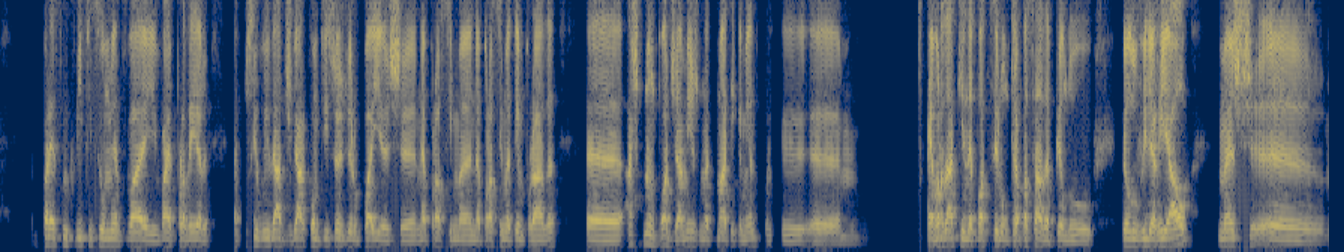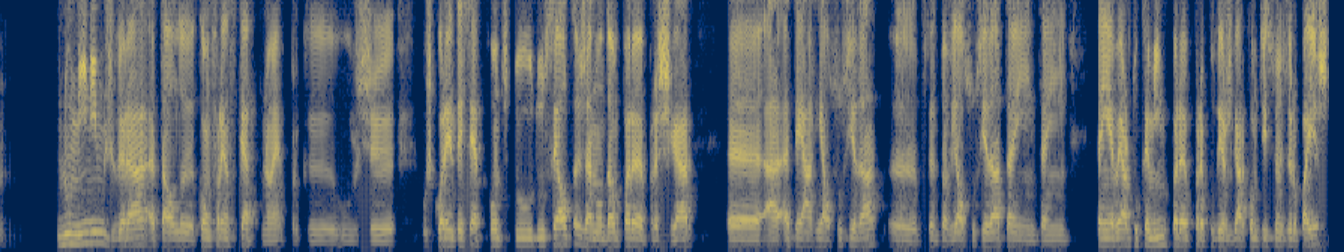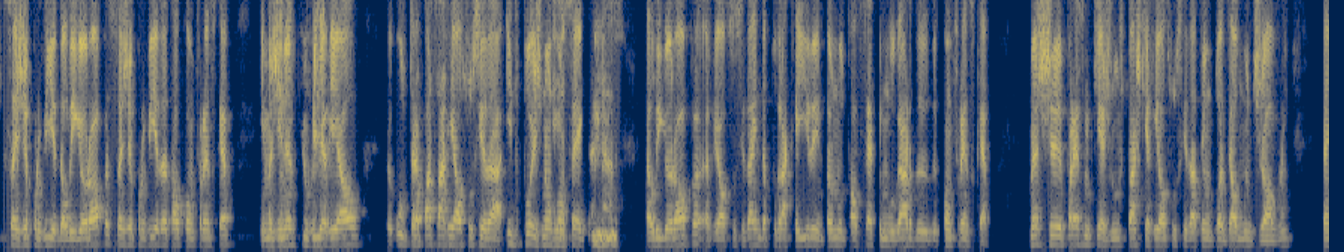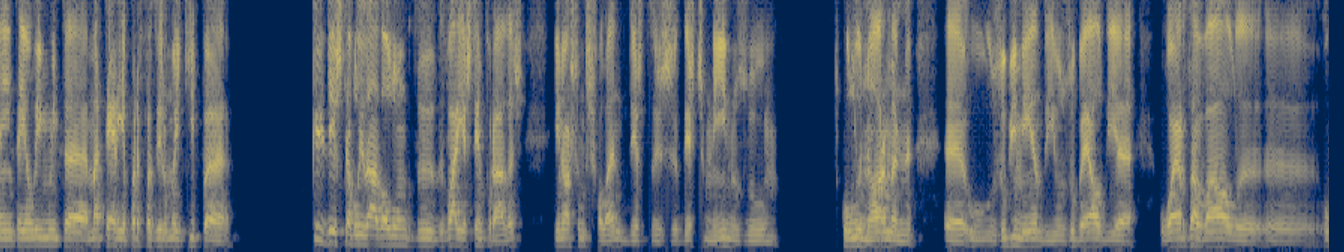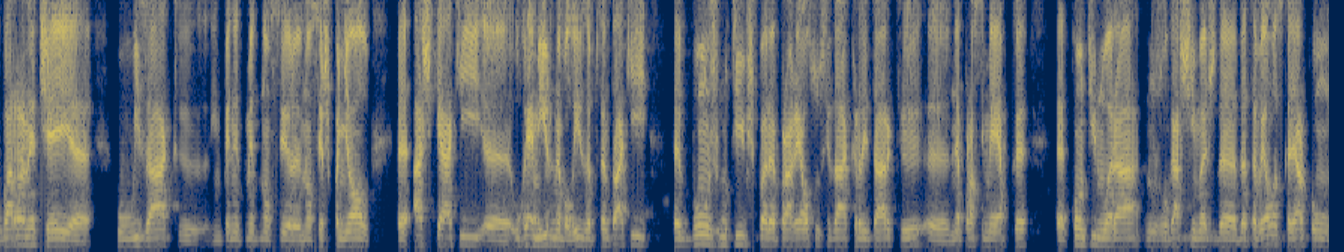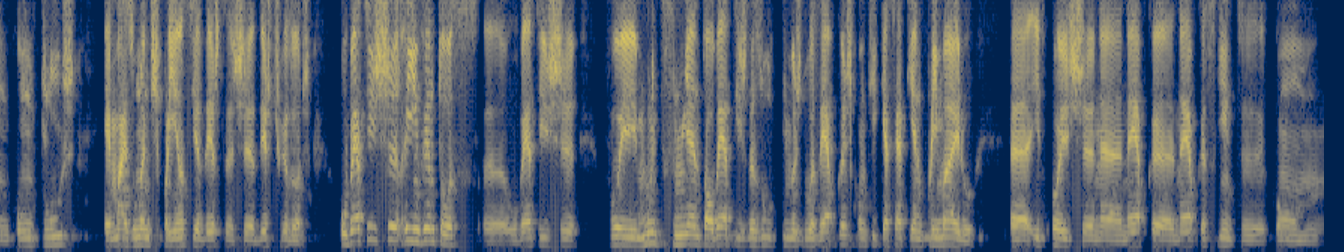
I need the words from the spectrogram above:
Parece-me que dificilmente vai, vai perder a possibilidade de jogar competições europeias uh, na, próxima, na próxima temporada. Uh, acho que não pode já mesmo matematicamente, porque uh, é verdade que ainda pode ser ultrapassada pelo, pelo Villarreal, mas uh, no mínimo jogará a tal Conference Cup, não é? Porque os, os 47 pontos do, do Celta já não dão para, para chegar a, até à Real Sociedade, portanto a Real Sociedade tem, tem tem aberto o caminho para, para poder jogar competições europeias, seja por via da Liga Europa, seja por via da tal Conference Cup, imaginando que o Villarreal ultrapassa a Real Sociedade e depois não consegue ganhar a Liga Europa, a Real Sociedade ainda poderá cair então no tal sétimo lugar de, de Conference Cup. Mas parece-me que é justo, acho que a Real Sociedade tem um plantel muito jovem, tem, tem ali muita matéria para fazer uma equipa que lhe dê estabilidade ao longo de, de várias temporadas e nós fomos falando destes, destes meninos, o, o Lenormand, uh, o Zubimendi, o Zubeldia, o Erzabal, uh, o Barranechea, o Isaac, independentemente de não ser, não ser espanhol, uh, acho que há aqui uh, o Remir na baliza, portanto há aqui bons motivos para, para a Real Sociedade acreditar que na próxima época continuará nos lugares cimeiros da, da tabela, se calhar com, com um plus é mais um ano de experiência destes, destes jogadores. O Betis reinventou-se. Uh, o Betis foi muito semelhante ao Betis das últimas duas épocas, com Kike Setien primeiro e depois na, na, época, na época seguinte com,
